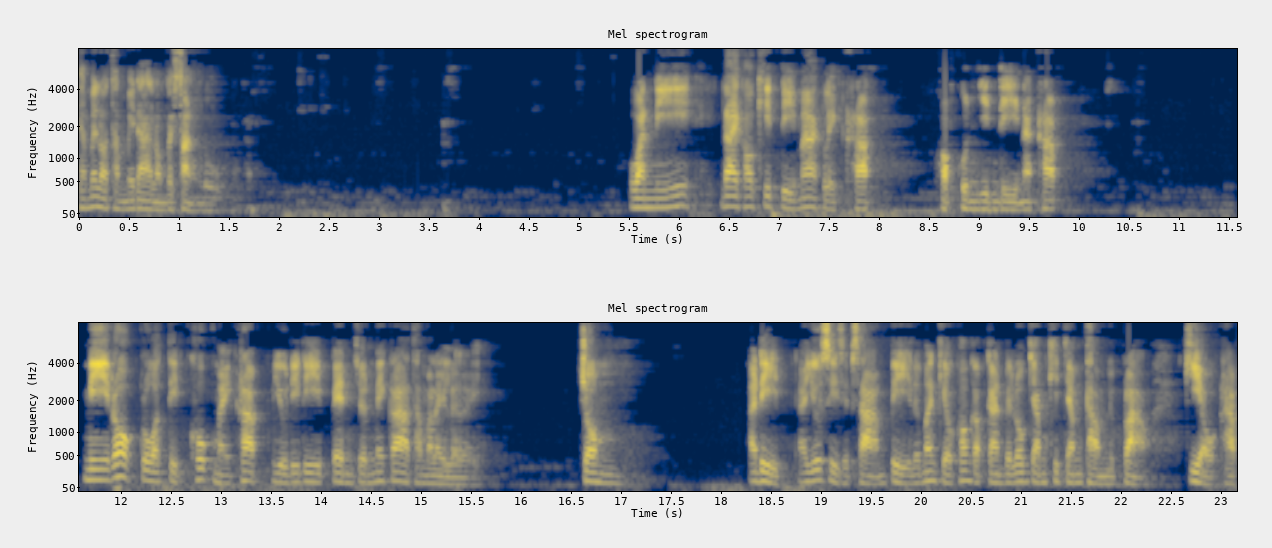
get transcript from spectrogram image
ทำให้เราทำไม่ได้ลองไปฟังดูวันนี้ได้ข้อคิดดีมากเลยครับ ขอบคุณยินดีนะครับ มีโรคกลัวติดคุกไหมครับ อยู่ดีๆ เป็นจนไม่กล้าทำอะไรเลย จม อดีต อายุ 43 ปี หรือมันเกี่ยวข้องกับการเป็นโรคย้ำคิดย้ำทำหรือเปล่า เกี่ยวครับ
